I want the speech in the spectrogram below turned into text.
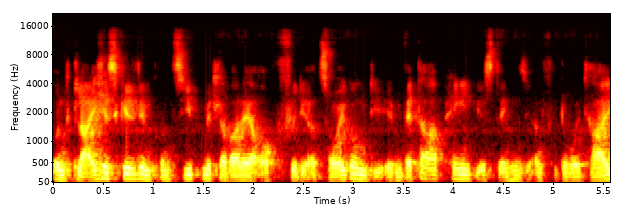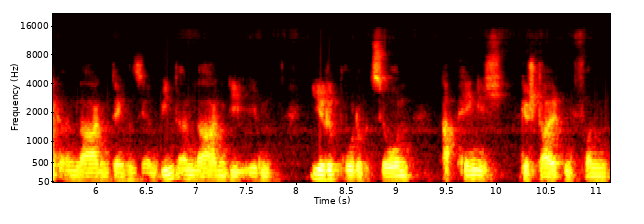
Und gleiches gilt im Prinzip mittlerweile ja auch für die Erzeugung, die eben wetterabhängig ist. Denken Sie an Photovoltaikanlagen, denken Sie an Windanlagen, die eben ihre Produktion abhängig gestalten von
